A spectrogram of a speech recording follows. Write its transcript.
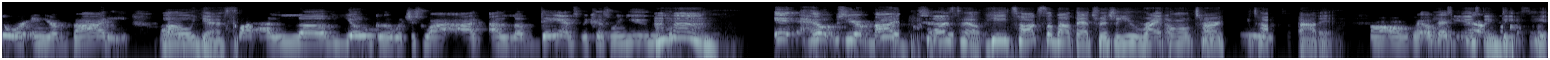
store in your body. Oh um, yes. Why I love yoga, which is why I I love dance because when you mm-hmm. it helps your body. It does help. He talks about that, Trisha. You right on target. He talks about it. Oh, okay. Okay. Dancing, dancing.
